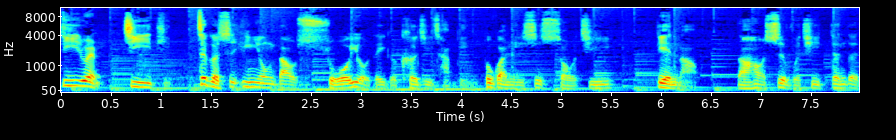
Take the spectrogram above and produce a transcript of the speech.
，DRAM 记忆体，这个是应用到所有的一个科技产品，不管你是手机、电脑，然后伺服器等等，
